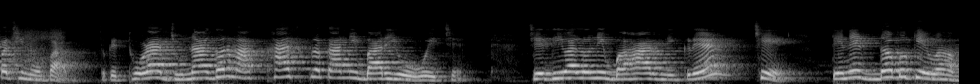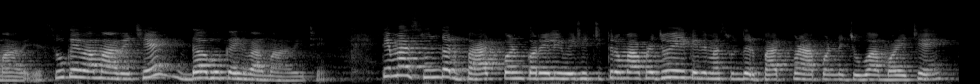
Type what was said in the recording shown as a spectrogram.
પછીનો ભાગ. તો કે થોડા જૂના ઘરમાં ખાસ પ્રકારની બારીઓ હોય છે. જે દિવાલોની બહાર નીકળે છે. તેને ડબ કહેવામાં આવે છે. શું કહેવામાં આવે છે? ડબ કહેવામાં આવે છે. તેમાં સુંદર ભાત પણ કરેલી હોય છે. ચિત્રમાં આપણે જોઈએ કે તેમાં સુંદર ભાત પણ આપણને જોવા મળે છે.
